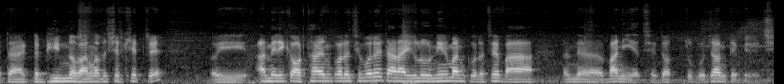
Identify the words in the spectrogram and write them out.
এটা একটা ভিন্ন বাংলাদেশের ক্ষেত্রে। ওই আমেরিকা অর্থায়ন করেছে বলে তারা এগুলো নির্মাণ করেছে বা বানিয়েছে, যতটুকু জানতে পেরেছি।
